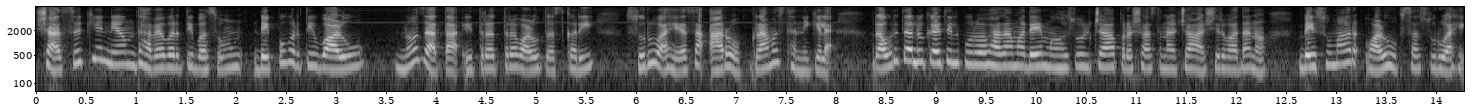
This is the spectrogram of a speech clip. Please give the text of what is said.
शासकीय नियम धाव्यावरती बसवून डेपोवरती वाळू न जाता इतरत्र वाळू तस्करी सुरू आहे असा आरोप ग्रामस्थांनी केला राऊरी तालुक्यातील पूर्व भागामध्ये महसूलच्या प्रशासनाच्या आशीर्वादानं बेसुमार वाळू उपसा सुरू आहे.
